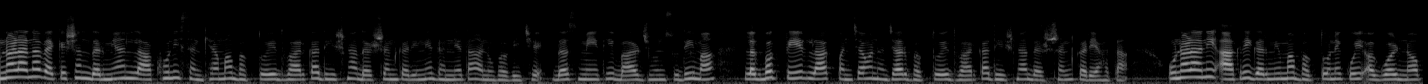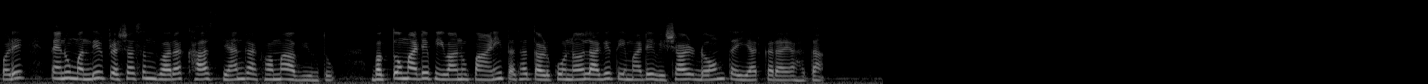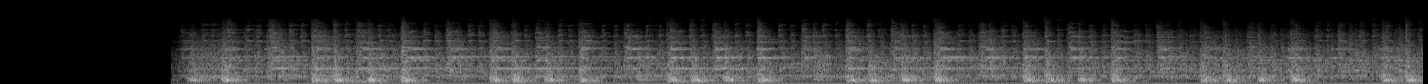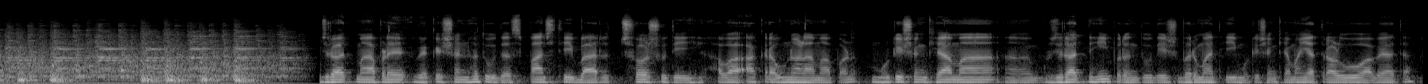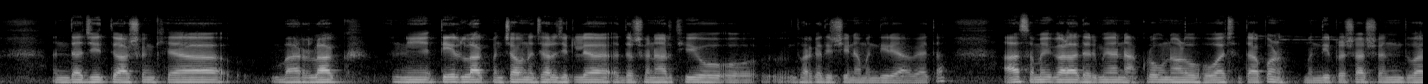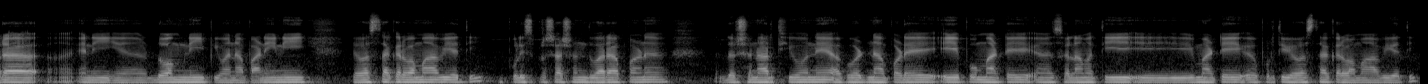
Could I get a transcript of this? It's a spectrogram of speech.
ઉનાળાના વેકેશન દરમિયાન લાખોની સંખ્યામાં ભક્તોએ દ્વારકાધીશના દર્શન કરીને ધન્યતા અનુભવી છે. દસ મેથી બાર જૂન સુધીમાં લગભગ તેર લાખ પંચાવન હજાર ભક્તોએ દ્વારકાધીશના દર્શન કર્યા હતા. ઉનાળાની આકરી ગરમીમાં ભક્તોને કોઈ અગવડ ન પડે તેનું મંદિર પ્રશાસન દ્વારા ખાસ ધ્યાન રાખવામાં આવ્યું હતું. ભક્તો માટે પીવાનું પાણી તથા તડકો ન લાગે તે માટે વિશાળ ડોમ તૈયાર કરાયા હતા. ગુજરાતમાં આપણે વેકેશન હતું દસ પાંચથી બાર છ સુધી આવા આકરા ઉનાળામાં પણ મોટી સંખ્યામાં ગુજરાત નહીં, પરંતુ દેશભરમાંથી મોટી સંખ્યામાં યાત્રાળુઓ આવ્યા હતા. અંદાજિત આ સંખ્યા બાર લાખની તેર લાખ પંચાવન હજાર જેટલા દર્શનાર્થીઓ દ્વારકાધીશજીના મંદિરે આવ્યા હતા. આ સમયગાળા દરમિયાન આકરો ઉનાળો હોવા છતાં પણ મંદિર પ્રશાસન દ્વારા એની ડોમની, પીવાના પાણીની વ્યવસ્થા કરવામાં આવી હતી. પોલીસ પ્રશાસન દ્વારા પણ દર્શનાર્થીઓને અગવડ ના પડે એ માટે સલામતી માટે પૂરતી વ્યવસ્થા કરવામાં આવી હતી.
